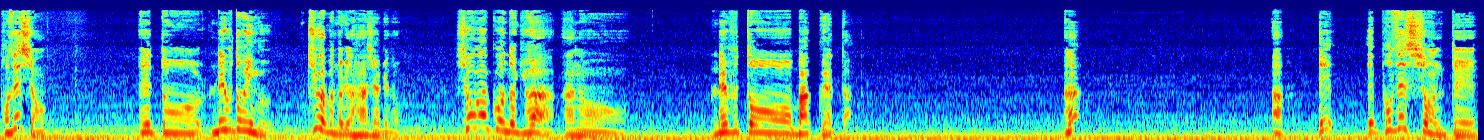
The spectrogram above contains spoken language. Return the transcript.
ポゼッション？えっ、と、レフトウィング。中学の時の話やけど。小学校の時は、あのーレフトバックやった。んあ、え、え、ポゼッションって、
